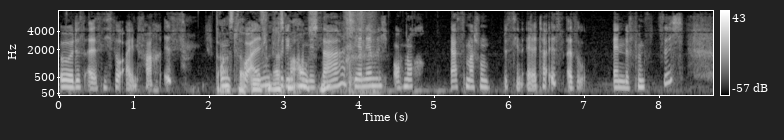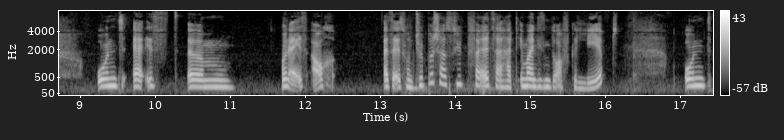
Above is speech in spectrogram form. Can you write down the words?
äh, das alles nicht so einfach ist. Da und ist vor allen Dingen für den aus, ne? Kommissar, der nämlich auch noch erstmal schon ein bisschen älter ist, also Ende 50. Und er ist, ähm, und er ist auch, also er ist so ein typischer Südpfälzer, er hat immer in diesem Dorf gelebt. Und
